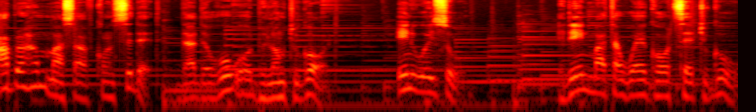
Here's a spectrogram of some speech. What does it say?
Abraham must have considered that the whole world belonged to God. Anyway, so it didn't matter where God said to go,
